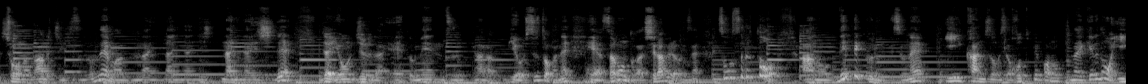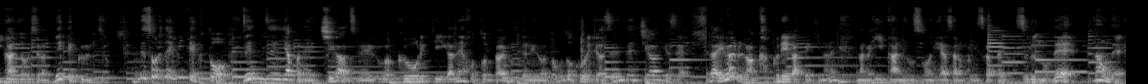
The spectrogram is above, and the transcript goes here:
湘南のある地域するので、まあ、何々、何々市で、じゃあ40代、えっ、ー、と、メンズ、なんか美容室とかね、ヘアサロンとか調べるわけですね。そうすると、あの、出てくるんですよね。いい感じのお店。ホットペッパー乗ってないけれども、いい感じのお店が出てくるんですよ。で、それで見ていくと、全然やっぱね、違うんですね。クオリティがね、ホットペッパーに似てるようなとことクオリティが全然違うわけですね。だからいわゆるなんか隠れ家的なね、なんかいい感じのそのヘアサロンが見つかったりするので、なので、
